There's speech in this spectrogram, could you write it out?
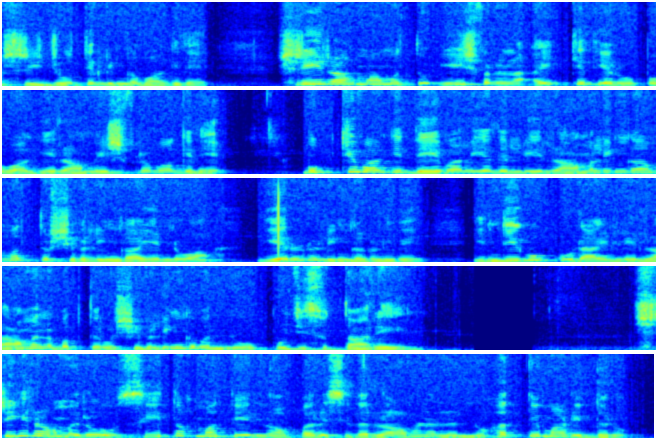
ಶ್ರೀ ಜ್ಯೋತಿರ್ಲಿಂಗವಾಗಿದೆ. ಶ್ರೀರಾಮ ಮತ್ತು ಈಶ್ವರನ ಐಕ್ಯತೆಯ ರೂಪವಾಗಿ ರಾಮೇಶ್ವರವಾಗಿದೆ. ಮುಖ್ಯವಾಗಿ ದೇವಾಲಯದಲ್ಲಿ ರಾಮಲಿಂಗ ಮತ್ತು ಶಿವಲಿಂಗ ಎನ್ನುವ ಎರಡು ಲಿಂಗಗಳಿವೆ. ಇಂದಿಗೂ ಕೂಡ ಇಲ್ಲಿ ರಾಮನ ಭಕ್ತರು ಶಿವಲಿಂಗವನ್ನು ಪೂಜಿಸುತ್ತಾರೆ. ಶ್ರೀರಾಮರು ಸೀತಾಮಾತೆಯನ್ನು ಅಪಹರಿಸಿದ ರಾವಣನನ್ನು ಹತ್ಯೆ ಮಾಡಿದ್ದರು.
